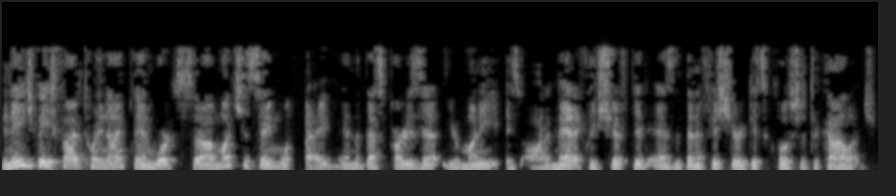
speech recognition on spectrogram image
An age-based 529 plan works uh, much the same way, and the best part is that your money is automatically shifted as the beneficiary gets closer to college.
